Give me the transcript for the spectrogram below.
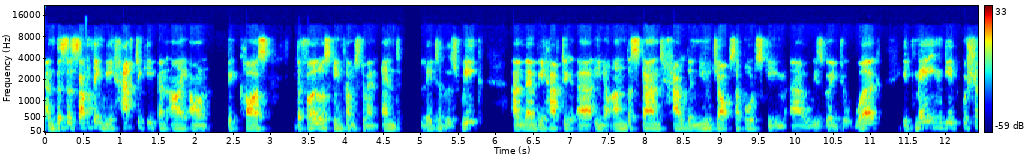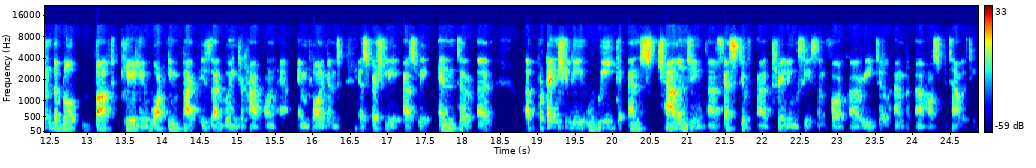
And this is something we have to keep an eye on because the furlough scheme comes to an end later this week. And then we have to uh, you know, understand how the new job support scheme uh, is going to work. It may indeed cushion the blow, but clearly what impact is that going to have on employment, especially as we enter a, a potentially weak and challenging uh, festive uh, trading season for uh, retail and uh, hospitality.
